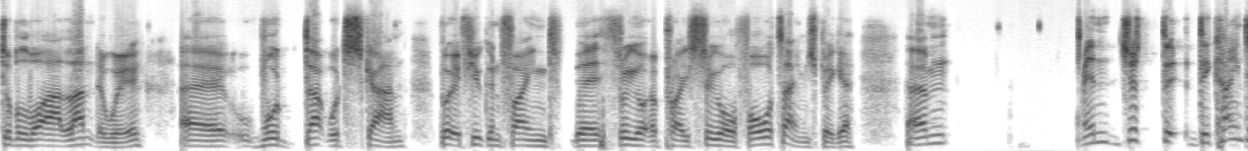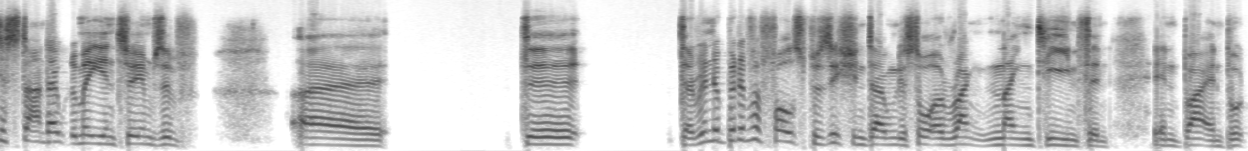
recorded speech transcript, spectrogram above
double what Atlanta were. Uh, would that would scan? But if you can find uh, three or a price three or four times bigger, um, and just the, they kind of stand out to me in terms of uh, the they're in a bit of a false position down to sort of ranked nineteenth in in batting, but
